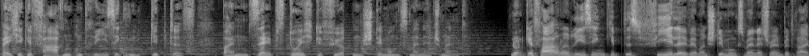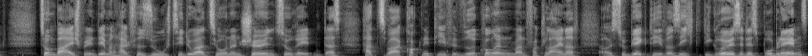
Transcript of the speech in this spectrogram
Welche Gefahren und Risiken gibt es beim selbst durchgeführten Stimmungsmanagement? Nun, Gefahren und Risiken gibt es viele, wenn man Stimmungsmanagement betreibt. Zum Beispiel, indem man halt versucht, Situationen schön zu reden. Das hat zwar kognitive Wirkungen, man verkleinert aus subjektiver Sicht die Größe des Problems,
